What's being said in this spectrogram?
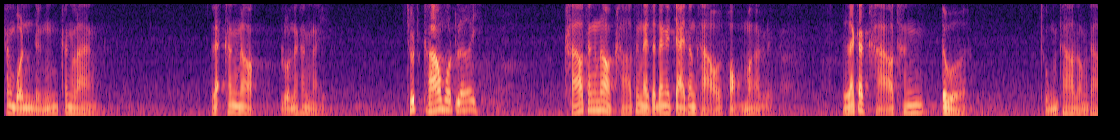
ข้างบนถึงข้างล่าง และข้างนอกรวมทั้งข้างใน ชุดขาวหมดเลย ขาวทั้งนอกขาวทั้งในแสดงใจต้องขาวผ่องมากเลย และก็ขาวทั้งตัว ถุงเท้ารองเท้า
